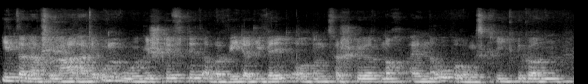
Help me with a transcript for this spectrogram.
International hat er Unruhe gestiftet, aber weder die Weltordnung zerstört noch einen Eroberungskrieg begonnen.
